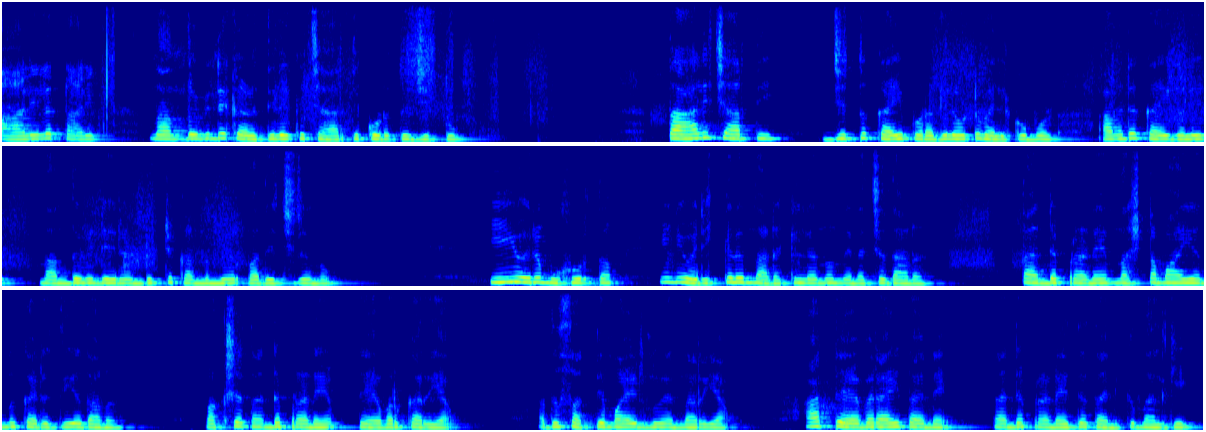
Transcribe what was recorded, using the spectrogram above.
ആലിലത്താലി നന്ദുവിന്റെ കഴുത്തിലേക്ക് ചാർത്തി കൊടുത്തു ജിത്തു. താലി ചാർത്തി ജിത്തു കൈ പുറകിലോട്ട് വലിക്കുമ്പോൾ അവന്റെ കൈകളിൽ നന്ദുവിന്റെ രണ്ടുറ്റു കണ്ണുനീർ പതിച്ചിരുന്നു. ഈ ഒരു മുഹൂർത്തം ഇനി ഒരിക്കലും നടക്കില്ലെന്ന് നനച്ചതാണ്. തന്റെ പ്രണയം നഷ്ടമായി എന്ന് കരുതിയതാണ്. പക്ഷെ തന്റെ പ്രണയം തേവർക്കറിയാം. അത് സത്യമായിരുന്നു എന്നറിയാം. ആ തേവരായി തന്നെ തന്റെ പ്രണയത്തെ തനിക്ക് നൽകി.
